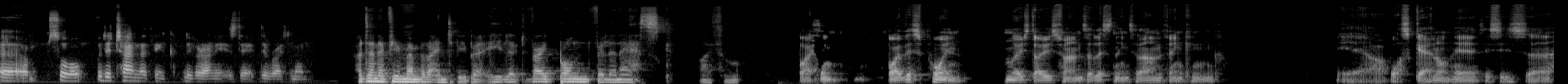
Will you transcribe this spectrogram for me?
Um, so with the time, I think Liverani is the, the right man. I don't know if you remember that interview, but he looked very Bond villain esque. I thought. But I think by this point, most O's fans are listening to that and thinking, "Yeah, what's going on here? This is uh,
